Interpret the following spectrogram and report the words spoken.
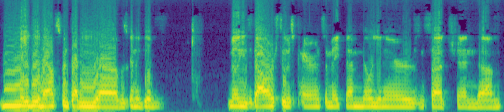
Made the announcement that he uh, was going to give millions of dollars to his parents and make them millionaires and such. And um,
